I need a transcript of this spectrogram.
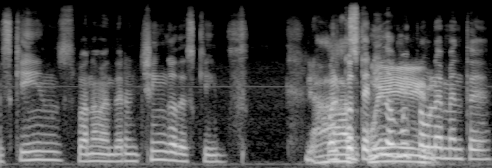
Skins, van a vender un chingo de skins. O el contenido muy probablemente,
